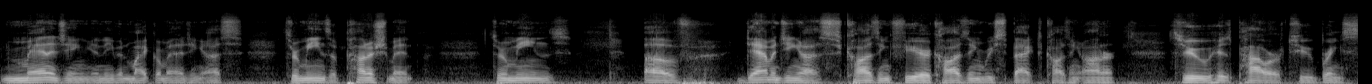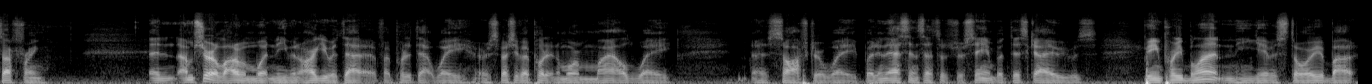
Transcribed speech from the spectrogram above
managing and even micromanaging us through means of punishment, through means of damaging us, causing fear, causing respect, causing honor, through his power to bring suffering. And I'm sure a lot of them wouldn't even argue with that if I put it that way, or especially if I put it in a more mild way, a softer way. But in essence, that's what you're saying. But this guy was being pretty blunt, and he gave a story about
